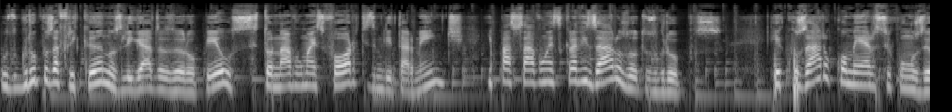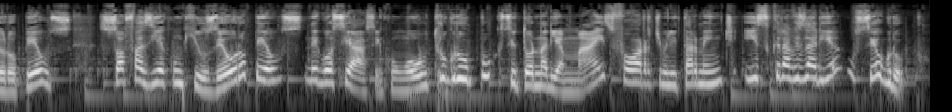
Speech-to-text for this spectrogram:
Os grupos africanos ligados aos europeus se tornavam mais fortes militarmente e passavam a escravizar os outros grupos. Recusar o comércio com os europeus só fazia com que os europeus negociassem com outro grupo que se tornaria mais forte militarmente e escravizaria o seu grupo.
